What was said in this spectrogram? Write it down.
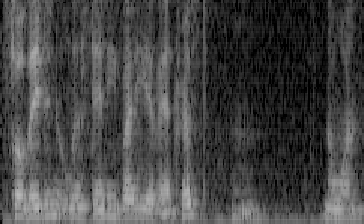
So they didn't list anybody of interest? Mm. No one.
